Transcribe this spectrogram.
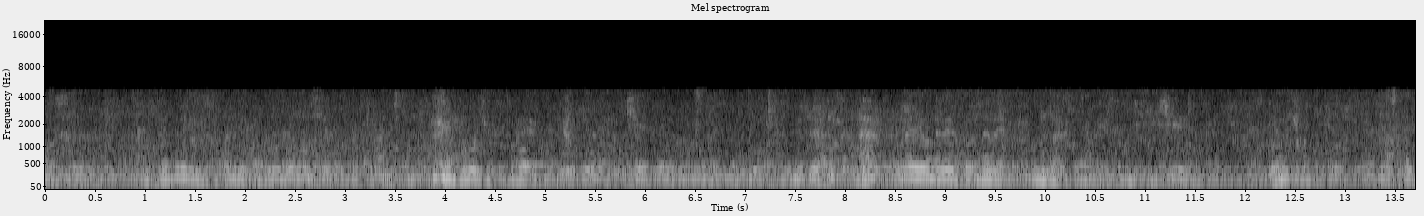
Василь. Вибрав їзду, ну, дивився, я потім. Ночі проєкт. Я його не випив, не випив. Ну, так, хоча б я буду включив. Я нічого. Я стою,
